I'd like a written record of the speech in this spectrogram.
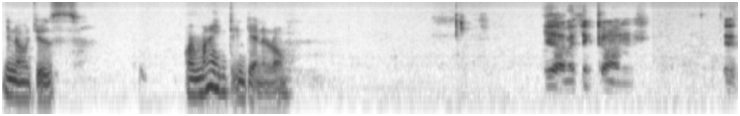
you know, just our mind in general. Yeah, and I think um, it,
